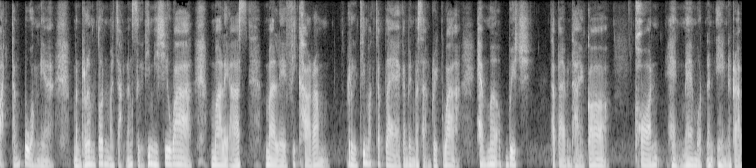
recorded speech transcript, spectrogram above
บัติทั้งปวงเนี่ยมันเริ่มต้นมาจากหนังสือที่มีชื่อว่า Maleus Maleficarum หรือที่มักจะแปลกันเป็นภาษาอังกฤษว่า Hammer of Witch ถ้าแปลเป็นไทยก็ค้อนแห่งแม่มดนั่นเองนะครับ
